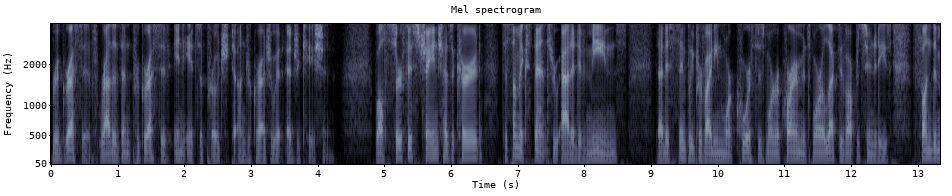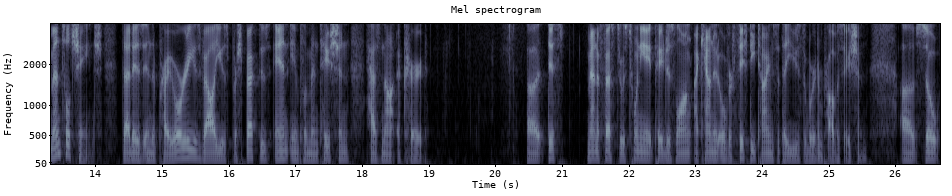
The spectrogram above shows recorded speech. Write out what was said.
regressive rather than progressive in its approach to undergraduate education. While surface change has occurred, to some extent through additive means, that is simply providing more courses, more requirements, more elective opportunities. Fundamental change, that is in the priorities, values, perspectives, and implementation, has not occurred. Uh, this manifesto is 28 pages long. I counted over 50 times that they used the word improvisation. Uh, so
